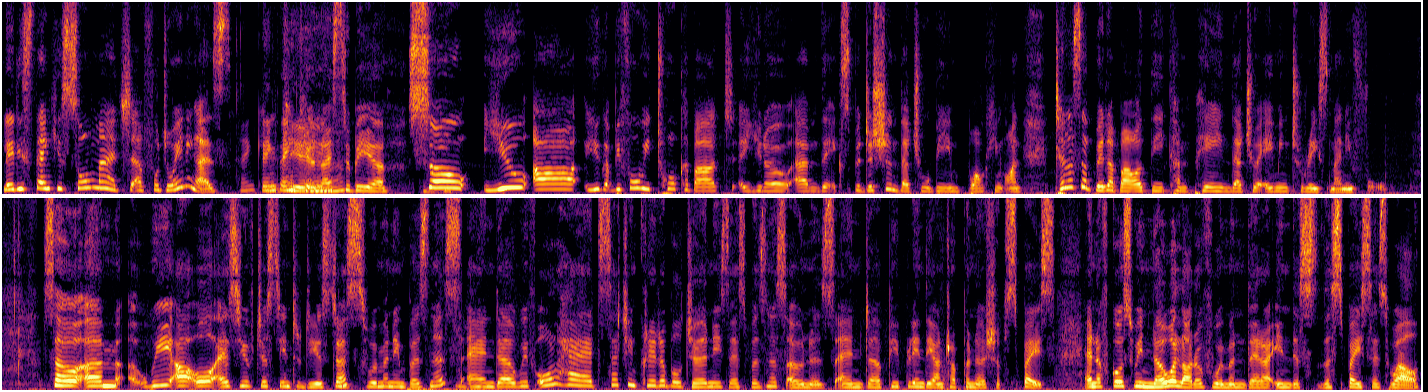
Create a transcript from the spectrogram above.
Ladies, thank you so much uh, for joining us. Thank you. Thank, Thank you. you. Nice to be here. So you are you got, before we talk about uh, you know um, the expedition that you will be embarking on. Tell us a bit about the campaign that you're aiming to raise money for. So um, we are all, as you've just introduced us, women in business, mm-hmm. and uh, we've all had such incredible journeys as business owners and uh, people in the entrepreneurship space. And of course, we know a lot of women that are in this the space as well.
